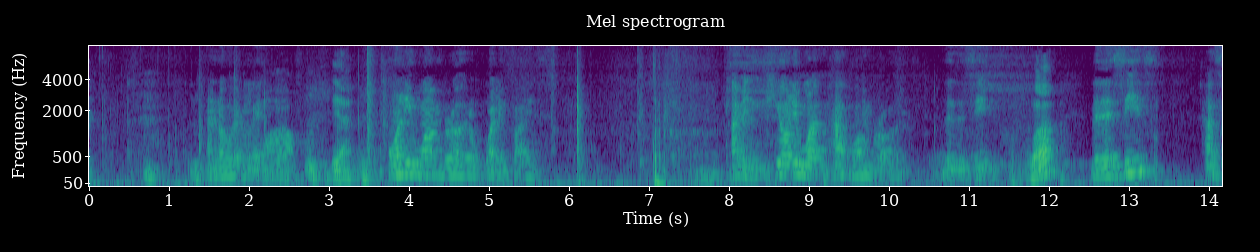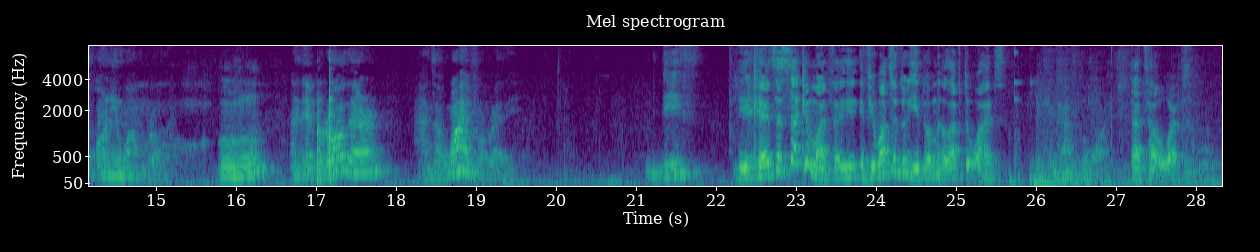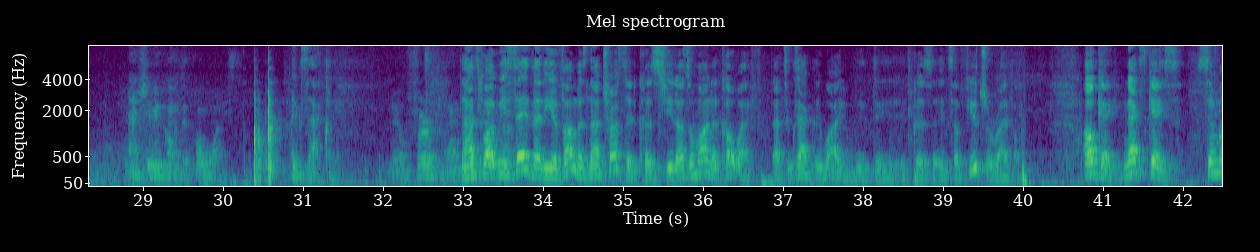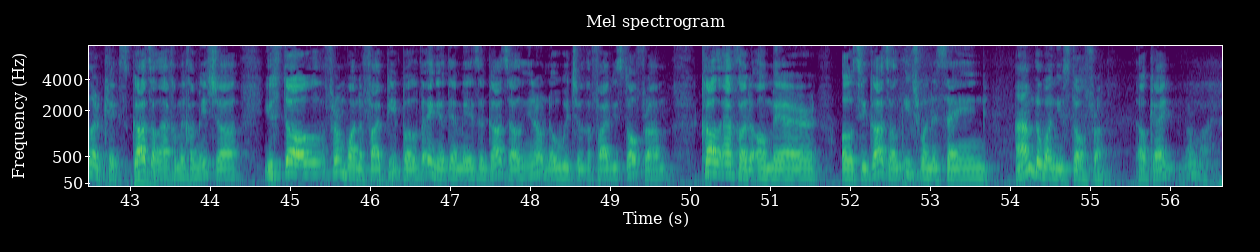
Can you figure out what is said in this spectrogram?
I know we're late, Wow. Yeah. only one brother qualifies. I mean, he only one, had one brother, the deceased. What? The deceased has only one brother. Mm-hmm. and the brother has a wife already. This He they gets a second wife. If he wants to do Yibum, he'll have two wives. can have two wives, That's how it works. and she becomes the co-wife. Exactly. First. That's why we say that Yavam is not trusted because she doesn't want a co-wife. That's exactly why we because it's a future rival. Okay, next case. Similar case. Gazal. You stole from one of five people. Ve'en yodem is a gazal, and you don't know which of the five you stole from. Kol echad omer osi gazal. Each one is saying, "I'm the one you stole from." Okay. No lie.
